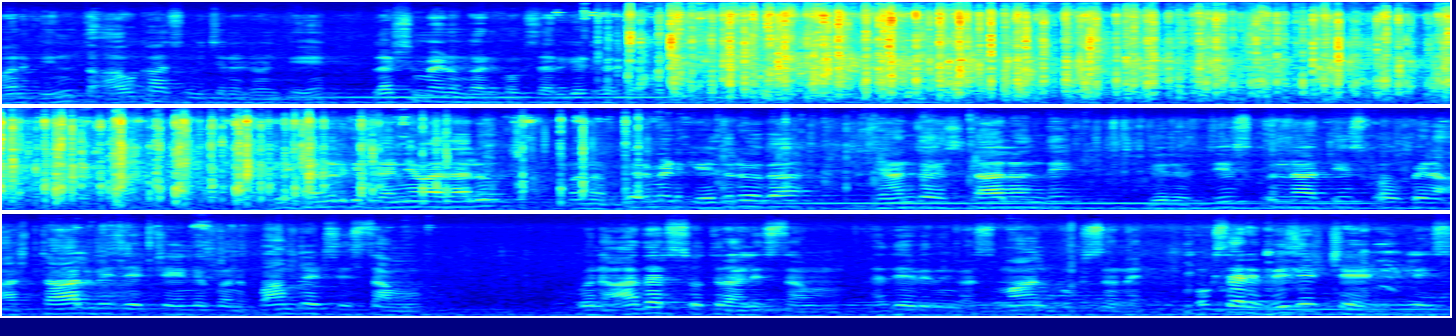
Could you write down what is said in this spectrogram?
మనకి ఇంత అవకాశం ఇచ్చినటువంటి లక్ష్మీ మేడం గారికి ఒకసారి గట్టిగా. మీకందరికీ ధన్యవాదాలు. మన పిరమిడ్కి ఎదురుగా శాంత స్టాల్ ఉంది. మీరు తీసుకున్నా తీసుకోకపోయినా ఆ స్టాల్ విజిట్ చేయండి. కొన్ని పాంప్లెట్స్ ఇస్తాము కొన్ని ఆదర్శ సూత్రాలు ఇస్తాము. అదేవిధంగా స్మాల్ బుక్స్ ఉన్నాయి. ఒకసారి విజిట్ చేయండి ప్లీజ్.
